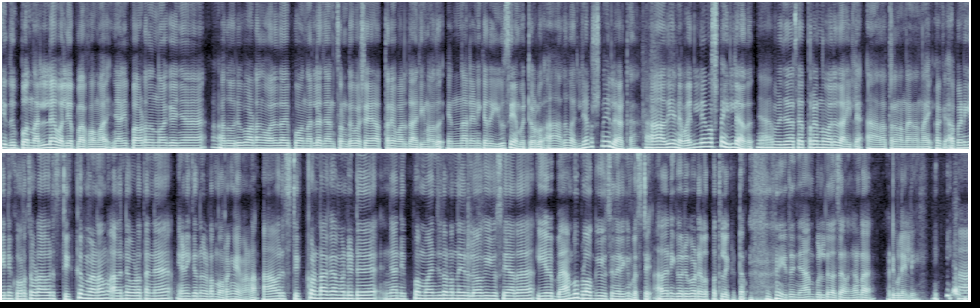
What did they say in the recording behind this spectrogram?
ഇതിപ്പോൾ നല്ല വലിയ പ്ലാറ്റ്ഫോമായി ഞാനിപ്പോൾ അവിടെ നിന്ന് നോക്കി കഴിഞ്ഞാൽ അത് ഒരുപാട് അങ്ങ് വലുതായി പോകാൻ നല്ല ചാൻസ് ഉണ്ട്. പക്ഷേ അത്രയും വലുതായിരിക്കണം അത്. എന്നാലും എനിക്കത് യൂസ് ചെയ്യാൻ പറ്റുള്ളൂ. ആ അത് വലിയ പ്രശ്നമില്ല കേട്ടോ. ആ അത് തന്നെ. വലിയ പ്രശ്നം ഇല്ല അത്. ഞാൻ വിചാരിച്ച അത്രയൊന്നും വലുതായില്ല. ആ അത് അത്ര നന്നായി നന്നായി. ഓക്കെ അപ്പോൾ എനിക്ക് ഇനി കുറച്ചുകൂടെ ആ ഒരു സ്റ്റിക്കും വേണം. അതിന്റെ കൂടെ തന്നെ എനിക്കൊന്ന് കിടന്ന് ഉറങ്ങുകയും വേണം. ആ ഒരു സ്റ്റിക്ക് ഉണ്ടാക്കാൻ വേണ്ടിയിട്ട് ഞാൻ ഇപ്പം മഞ്ചു തുടങ്ങുന്ന ഈ ലോഗ് യൂസ് ചെയ്യാതെ ഈ ഒരു ബാമ്പു ബ്ലോക്ക് യൂസ് ചെയ്യുന്നതായിരിക്കും ബെസ്റ്റ് അതെനിക്ക് ഒരുപാട് എളുപ്പത്തിൽ കിട്ടും. ഇത് ഞാൻ ബിൽഡ് വെച്ചാണ്. കണ്ട? അടിപൊളിയല്ലേ? ആ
